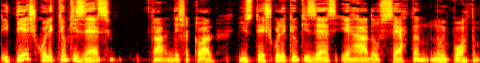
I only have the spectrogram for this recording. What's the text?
E ter a escolha que eu quisesse, tá? Deixa claro. Isso ter a escolha que eu quisesse, errada ou certa, não importa.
